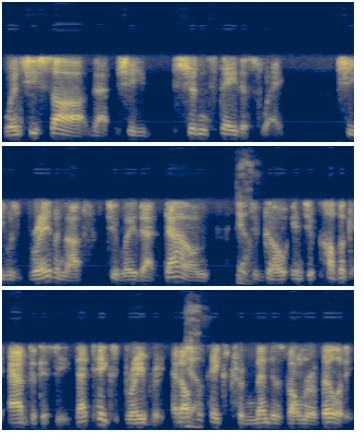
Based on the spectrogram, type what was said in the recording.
When she saw that she shouldn't stay this way, she was brave enough to lay that down yeah. and to go into public advocacy. That takes bravery. It also yeah. takes tremendous vulnerability.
